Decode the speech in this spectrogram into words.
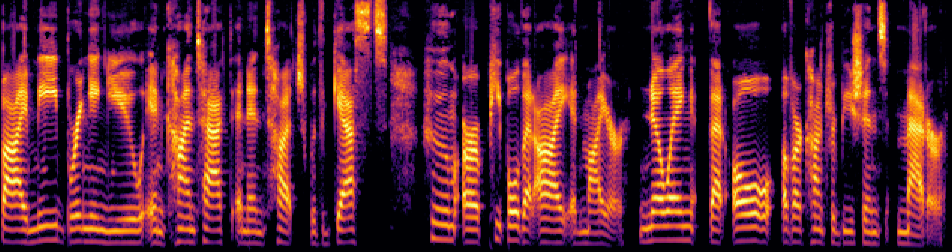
by me bringing you in contact and in touch with guests whom are people that I admire, knowing that all of our contributions matter.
